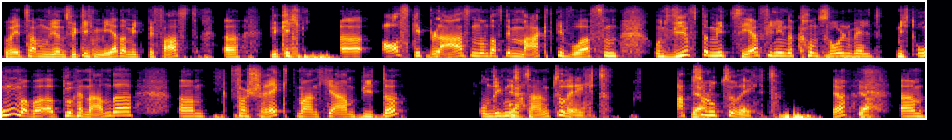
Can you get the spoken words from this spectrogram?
aber jetzt haben wir uns wirklich mehr damit befasst, äh, wirklich äh, aufgeblasen und auf den Markt geworfen und wirft damit sehr viel in der Konsolenwelt nicht um, aber äh, durcheinander, ähm, verschreckt manche Anbieter. Und ich muss Ja. sagen, zu Recht. Absolut zu Recht. Ja. Ja. Ähm,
